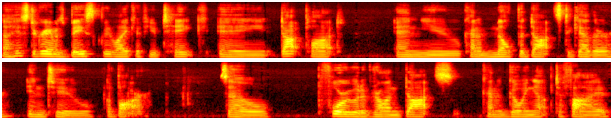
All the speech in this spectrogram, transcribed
a histogram is basically like if you take a dot plot and you kind of melt the dots together into a bar. So before we would have drawn dots kind of going up to 5.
